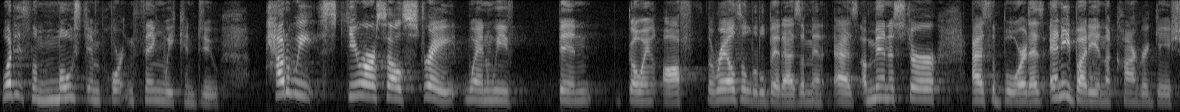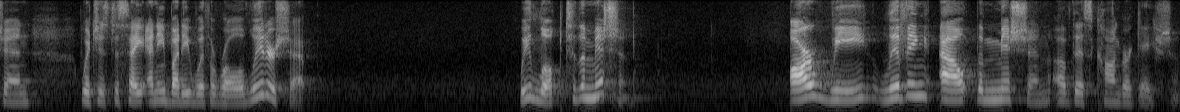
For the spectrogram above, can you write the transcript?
What is the most important thing we can do? How do we steer ourselves straight when we've been going off the rails a little bit as a, as a minister, as the board, as anybody in the congregation, which is to say, anybody with a role of leadership? We look to the mission. Are we living out the mission of this congregation?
